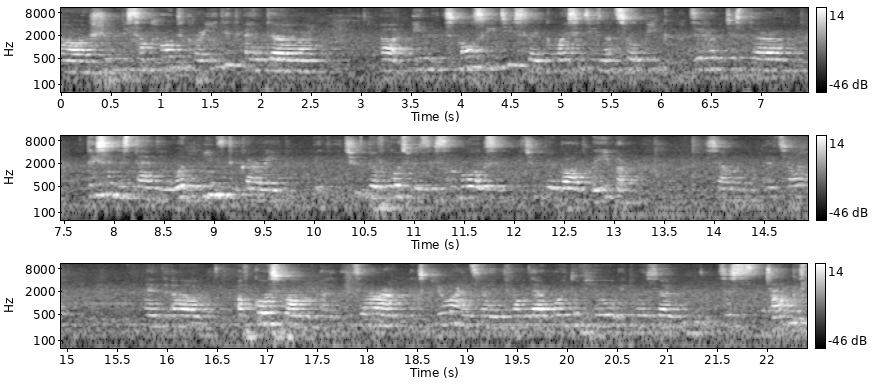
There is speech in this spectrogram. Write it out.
uh, should be somehow decorated and. Um, uh, in small cities, like my city is not so big, they have just uh, this understanding what means to decorate. It, it should be, of course, with the symbolics, it should be about labor. So that's all. And uh, of course, from uh, their experience and from their point of view, it was uh, the strongest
